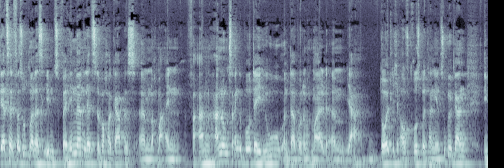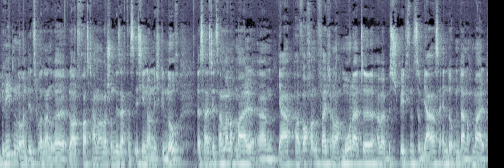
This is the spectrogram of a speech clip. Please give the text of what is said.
Derzeit versucht man das eben zu verhindern. Letzte Woche gab es ähm, nochmal ein Verhandlungsangebot der EU und da wurde nochmal ähm, ja, deutlich auf Großbritannien zugegangen. Die Briten und insbesondere Lord Frost haben aber schon gesagt, das ist hier noch nicht genug. Das heißt, jetzt haben wir nochmal ähm, ja, paar Wochen, vielleicht auch noch Monate, aber bis spätestens zum Jahresende, um da nochmal ein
